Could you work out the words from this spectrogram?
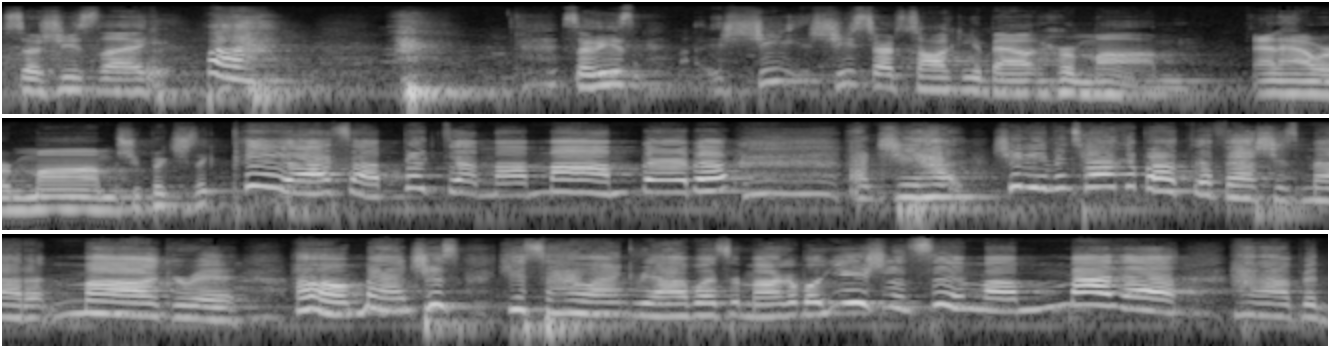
So she's like, ah. So he's, she, she starts talking about her mom and how her mom, she picked, she's like, P.S. I picked up my mom, baby. And she had she didn't even talk about the fact she's mad at Margaret. Oh man, she's you saw how angry I was at Margaret. Well, you should have seen my mother. And I've been,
